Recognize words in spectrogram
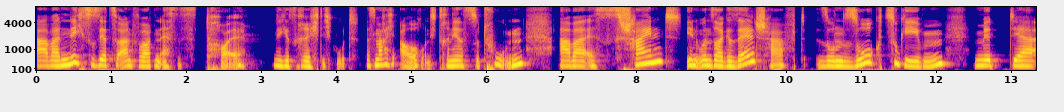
Aber nicht so sehr zu antworten, es ist toll. Mir geht's richtig gut. Das mache ich auch und ich trainiere das zu tun. Aber es scheint in unserer Gesellschaft so einen Sog zu geben mit der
